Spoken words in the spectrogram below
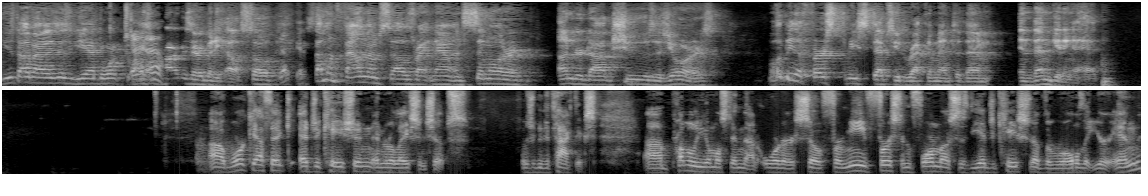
You talk about this, you had to work twice yeah. as hard as everybody else. So yep. if someone found themselves right now in similar underdog shoes as yours, what would be the first three steps you'd recommend to them in them getting ahead? Uh, work ethic, education, and relationships. Those would be the tactics. Um, probably almost in that order. So for me, first and foremost is the education of the role that you're in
